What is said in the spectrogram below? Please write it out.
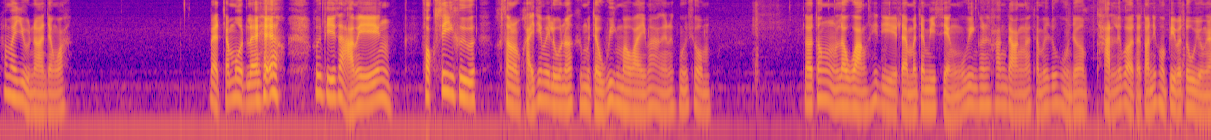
ทำไมอยู่นานจังวะ แบตจะหมดแล้วเพิ่งทีสามเองฟ็อกซี่คือสำหรับใครที่ไม่รู้นะ คือมันจะวิ่งมาไวมากเลยนะคุณผู้ชม เราต้องระวังให้ดีแต่มันจะมีเสียงวิ่งค่อนข้างดังนะแต่ไม่รู้ผมจะทันหรือเปล่าแต่ตอนนี้ผมปิดประตูอยู่ไง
